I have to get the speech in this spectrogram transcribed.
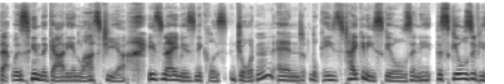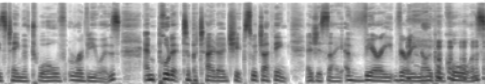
That was in The Guardian last year. His name is Nicholas Jordan. And look, he's taken his skills and the skills of his team of 12 reviewers and put it to potato chips, which I think, as you say, a very, very noble cause.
